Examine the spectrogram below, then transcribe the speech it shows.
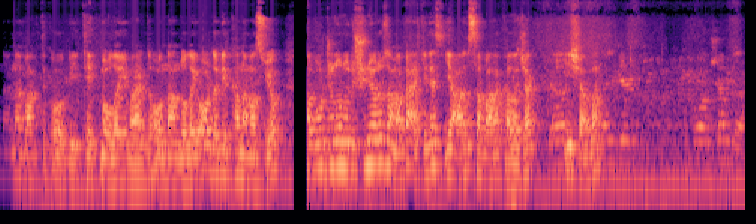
Onlarına baktık o bir tekme olayı vardı. Ondan dolayı orada bir kanaması yok. Taburculuğunu düşünüyoruz ama belki de yarın sabaha kalacak. İnşallah. Bu akşam da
